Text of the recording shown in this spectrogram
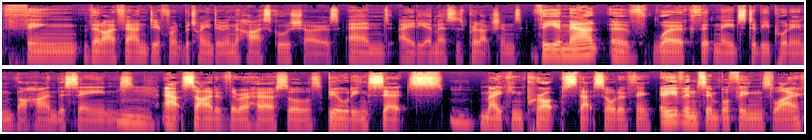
thing that I found different between doing the high school shows and ADMS's productions, the amount of work that needs to be put in behind the scenes, mm. outside of the rehearsals, building sets, mm. making props, that sort of thing. Even simple things like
